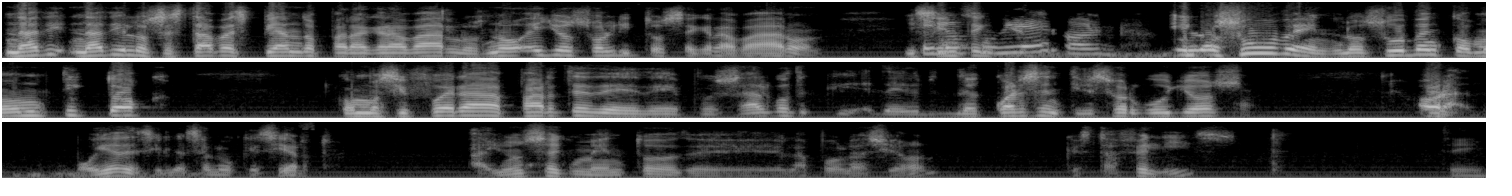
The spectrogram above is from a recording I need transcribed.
nadie, nadie los estaba espiando para grabarlos, no, ellos solitos se grabaron. Y, Y lo sienten que- subieron. y lo suben, lo suben como un TikTok, como si fuera parte de, de, pues algo de, de, de cual sentirse orgulloso. Ahora, voy a decirles algo que es cierto. Hay un segmento de la población que está feliz. Sí.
